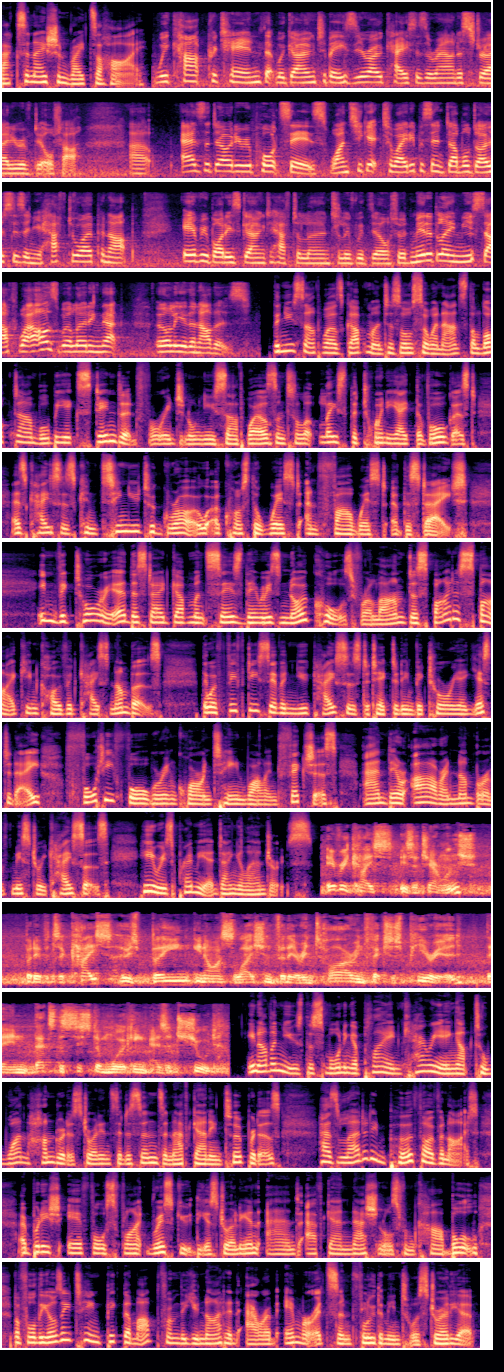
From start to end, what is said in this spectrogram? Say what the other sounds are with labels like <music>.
vaccination rates are high. We can't pretend that we're going to be zero cases around Australia of Delta. Uh, as the Doherty report says, once you get to 80% double doses and you have to open up, everybody's going to have to learn to live with Delta. Admittedly, in New South Wales, we're learning that earlier than others. The New South Wales government has also announced the lockdown will be extended for regional New South Wales until at least the 28th of August as cases continue to grow across the west and far west of the state. In Victoria, the state government says there is no cause for alarm despite a spike in COVID case numbers. There were 57 new cases detected in Victoria yesterday, 44 were in quarantine while infectious, and there are a number of mystery cases. Here is Premier Daniel Andrews. Every case is a challenge, but if it's a case who's been in isolation for their entire infectious period, then that's the system working as it should. In other news this morning, a plane carrying up to 100 Australian citizens and Afghan interpreters has landed in Perth overnight. A British Air Force flight rescued the Australian and Afghan nationals from Kabul before the Aussie team picked them up from the United Arab Emirates and flew them into Australia.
